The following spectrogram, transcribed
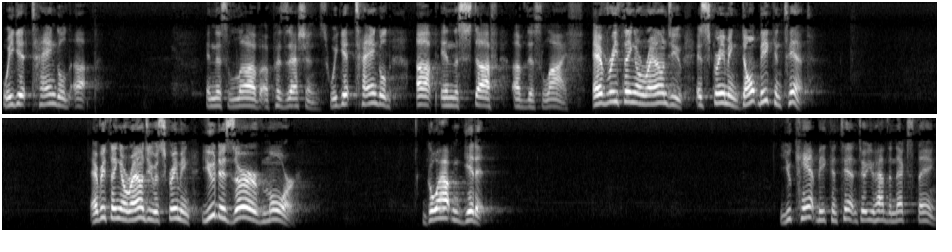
We get tangled up in this love of possessions. We get tangled up in the stuff of this life. Everything around you is screaming, Don't be content. Everything around you is screaming, You deserve more. Go out and get it. You can't be content until you have the next thing.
